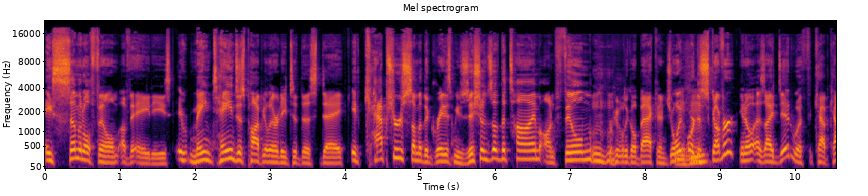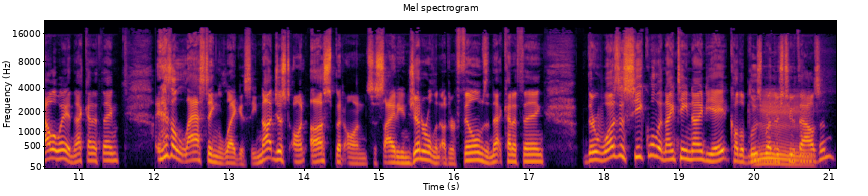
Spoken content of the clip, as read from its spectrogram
a seminal film of the 80s. It maintains its popularity to this day. It captures some of the greatest musicians of the time on film mm-hmm. for people to go back and enjoy mm-hmm. or discover, you know, as I did with Cab Calloway and that kind of thing. It has a lasting legacy, not just on us, but on society in general and other films and that kind of thing. There was a sequel in 1998 called The Blues mm. Brothers 2000.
